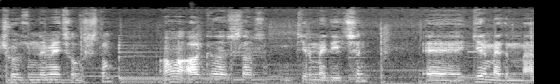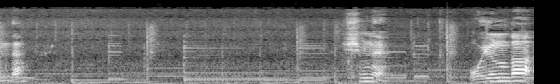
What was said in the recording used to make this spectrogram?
çözümlemeye çalıştım. Ama arkadaşlar girmediği için eee, girmedim ben de. Şimdi oyunda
